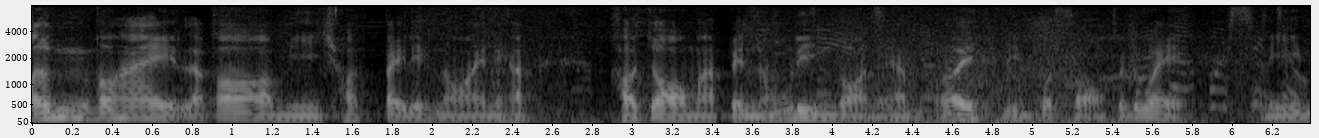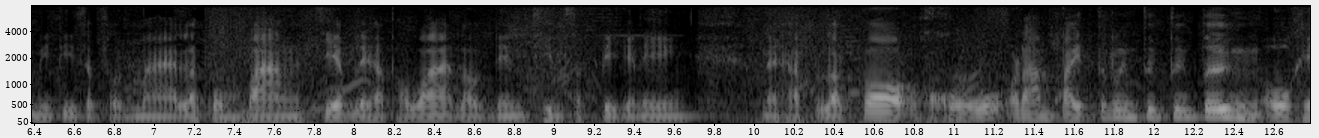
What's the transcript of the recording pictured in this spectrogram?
ตึ้มเขาให้ แล้วก็มีช็อตไปเล็กน้อยนะครับ เขาจองมาเป็นน้องลินก่อนนะครับ เอ้ยลินกด2ซะด้วย นี้มีตีสับสนมาแล้วผมบางเทียบเลยครับ เพราะว่าเราเน้นทีมสปีดกันเองนะครับ แล้วก็โครำไปตึ้งตึ้งตึ้งตึ้งโอเค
